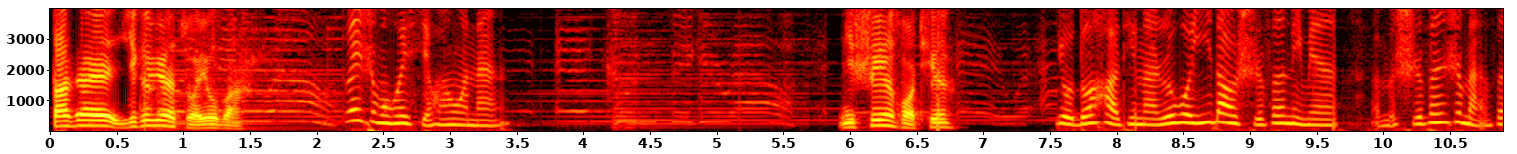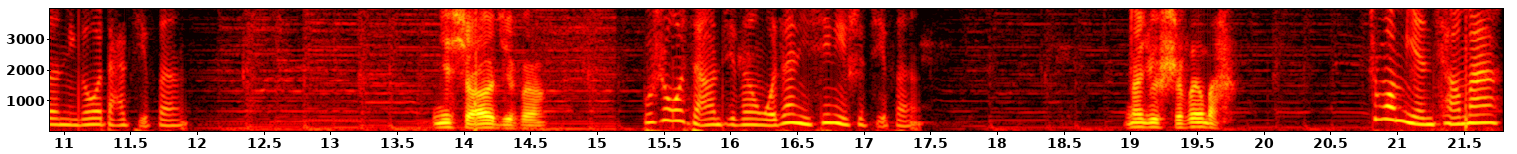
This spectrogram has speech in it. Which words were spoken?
大概一个月左右吧。为什么会喜欢我呢？你声音好听。有多好听呢？如果一到十分里面，嗯，十分是满分，你给我打几分？你想要几分？不是我想要几分，我在你心里是几分？那就十分吧。这么勉强吗？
